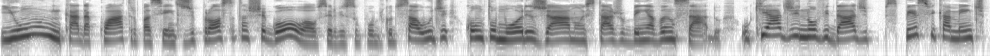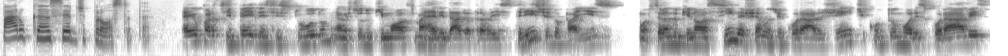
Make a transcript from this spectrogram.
E um em cada quatro pacientes de próstata chegou ao Serviço Público de Saúde com tumores já num estágio bem avançado. O que há de novidade especificamente para o câncer de próstata? Eu participei desse estudo, é um estudo que mostra uma realidade outra vez triste do país, mostrando que nós sim deixamos de curar gente com tumores curáveis,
